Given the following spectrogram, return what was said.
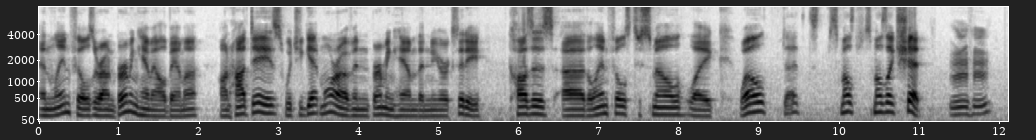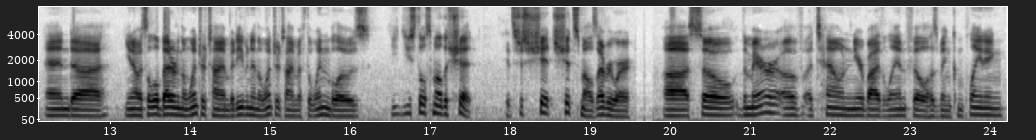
and landfills around Birmingham, Alabama, on hot days, which you get more of in Birmingham than New York City, causes uh, the landfills to smell like well, that smells smells like shit. Mm-hmm. And uh, you know it's a little better in the wintertime, but even in the wintertime, if the wind blows, you, you still smell the shit. It's just shit. Shit smells everywhere. Uh, so the mayor of a town nearby the landfill has been complaining.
